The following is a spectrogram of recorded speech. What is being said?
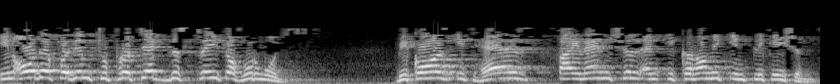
in order for them to protect the Strait of Hormuz because it has financial and economic implications.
